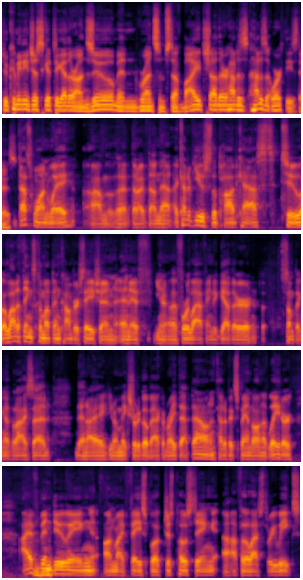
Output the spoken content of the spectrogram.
do comedians just get together on Zoom and run some stuff by each other? How does how does it work these days? That's one way um, that, that I've done that. I kind of use the podcast to. A lot of things come up in conversation, and if you know if we're laughing together, something that I said, then I, you know, make sure to go back and write that down and kind of expand on it later. I've mm-hmm. been doing on my Facebook, just posting uh, for the last three weeks,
